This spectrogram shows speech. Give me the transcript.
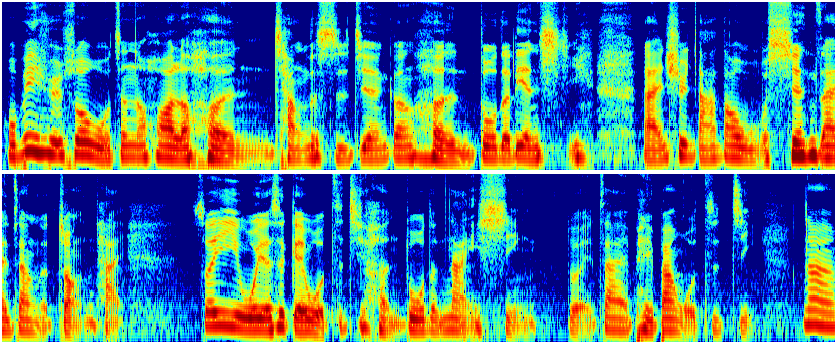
我必须说，我真的花了很长的时间跟很多的练习来去达到我现在这样的状态，所以我也是给我自己很多的耐心，对，在陪伴我自己。那，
